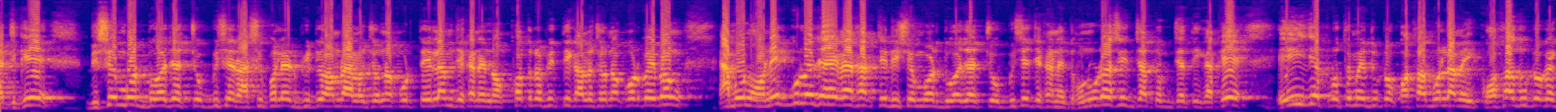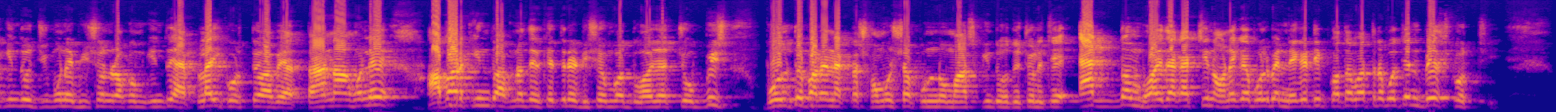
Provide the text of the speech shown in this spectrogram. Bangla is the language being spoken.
আজকে ডিসেম্বর দু হাজার চব্বিশের রাশিফলের ভিডিও আমরা আলোচনা করতে এলাম, যেখানে নক্ষত্র ভিত্তিক আলোচনা করব এবং এমন অনেকগুলো জায়গা থাকছে ডিসেম্বর দু হাজার চব্বিশে, যেখানে ধনুরাশির জাতক জাতিকাকে এই যে প্রথমে দুটো কথা বললাম, এই কথা দুটোকে কিন্তু জীবনে ভীষণ রকম কিন্তু অ্যাপ্লাই করতে হবে। আর তা না হলে আবার কিন্তু আপনাদের ক্ষেত্রে ডিসেম্বর দু হাজার চব্বিশ বলতে পারেন একটা সমস্যাপূর্ণ মাস কিন্তু হতে চলেছে। একদম ভয় দেখাচ্ছি না, অনেকে বলবেন নেগেটিভ কথাবার্তা বলছেন, বেশ করছি।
